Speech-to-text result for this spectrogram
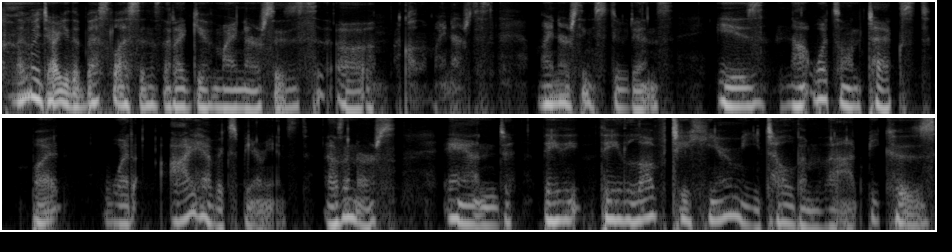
Let me tell you the best lessons that I give my nurses, uh, I call them my nurses, my nursing students, is not what's on text, but what I have experienced as a nurse. And they they love to hear me tell them that because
